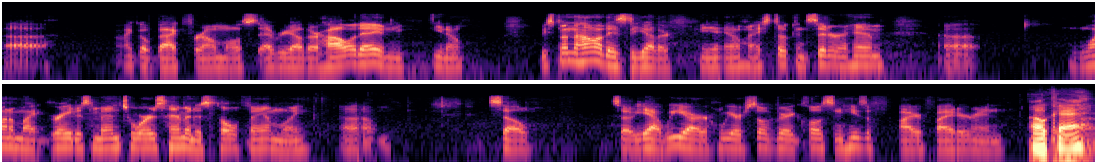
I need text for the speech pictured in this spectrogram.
Uh, I go back for almost every other holiday, and you know, we spend the holidays together. You know, I still consider him uh, one of my greatest mentors. Him and his whole family. Um, so, so yeah, we are we are still very close, and he's a firefighter, and okay, uh,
